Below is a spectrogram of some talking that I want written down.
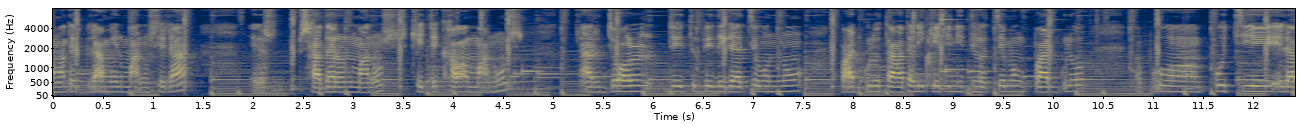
আমাদের গ্রামের মানুষেরা, এরা সাধারণ মানুষ, খেটে খাওয়া মানুষ, আর জল যেহেতু বেঁধে গেছে, অন্য পাটগুলো তাড়াতাড়ি কেটে নিতে হচ্ছে এবং পাটগুলো পচিয়ে এরা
